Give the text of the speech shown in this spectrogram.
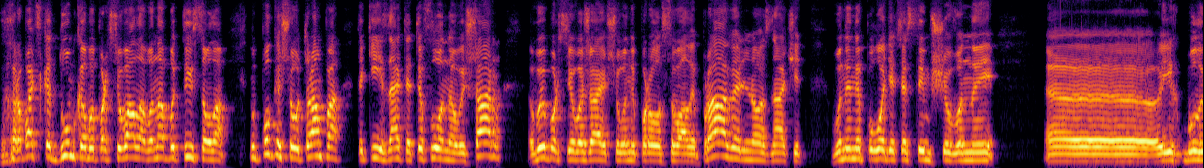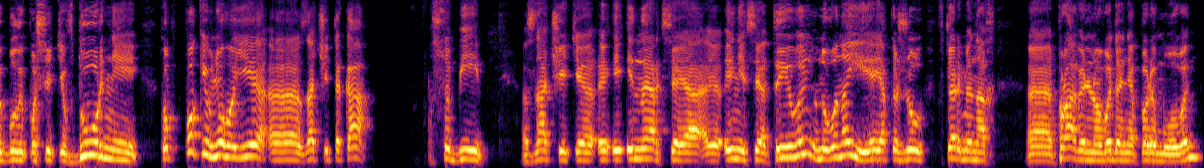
Громадська думка би працювала, вона би тиснула. Ну, поки що у Трампа такий, знаєте, тефлоновий шар. Виборці вважають, що вони проголосували правильно, значить, вони не погодяться з тим, що вони е, їх були, були пошиті в дурні. Тобто, поки в нього є, е, значить, така собі. Значить, е, інерція е, ініціативи, ну вона є. Я кажу в термінах правильного ведення перемовин,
